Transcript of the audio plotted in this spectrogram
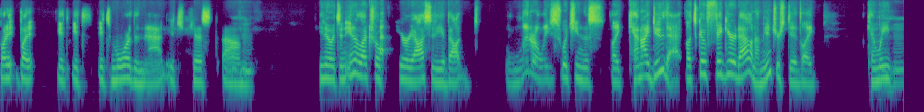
but it, but it, it's, it's more than that. It's just, um, mm-hmm. you know, it's an intellectual uh curiosity about literally switching this like can i do that let's go figure it out i'm interested like can we mm-hmm.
